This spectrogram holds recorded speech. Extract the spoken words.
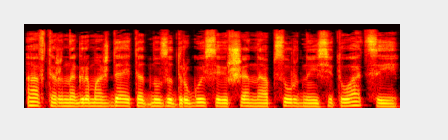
Автор нагромождает одну за другой совершенно абсурдные ситуации,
